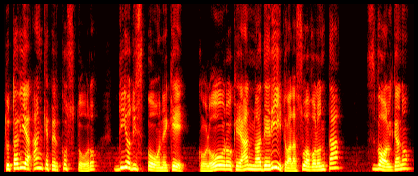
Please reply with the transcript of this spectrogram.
Tuttavia anche per costoro Dio dispone che coloro che hanno aderito alla sua volontà svolgano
